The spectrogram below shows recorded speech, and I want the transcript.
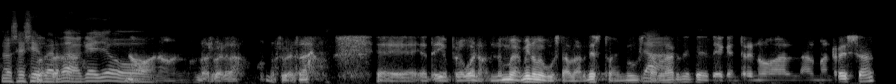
no, sé si es verdad, aquello. No, no, no es verdad, no es verdad. Eh, ya te digo, pero bueno, a mí no me gusta hablar de esto, a mí me gusta hablar de que, de que entreno al, Manresa,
